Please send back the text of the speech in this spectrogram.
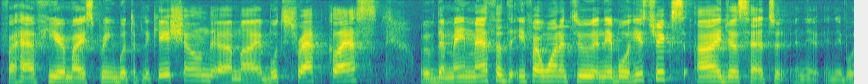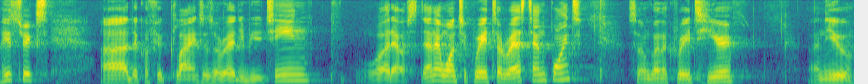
If I have here my Spring Boot application, uh, my Bootstrap class with the main method, if I wanted to enable Hystrix, I just had to ena enable Hystrix. Uh, the config client is already built in. What else? Then I want to create a REST endpoint. So I'm going to create here a new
